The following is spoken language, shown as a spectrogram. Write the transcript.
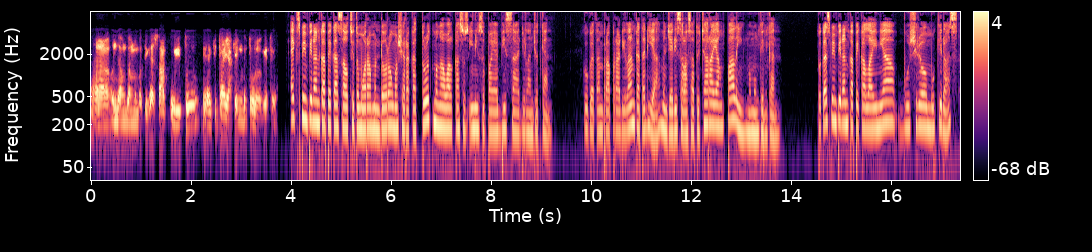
uh, Undang-Undang nomor 31 itu ya kita yakin betul gitu. Ex-pimpinan KPK Saud Situmorang mendorong masyarakat turut mengawal kasus ini supaya bisa dilanjutkan. Gugatan pra-peradilan, kata dia, menjadi salah satu cara yang paling memungkinkan. Bekas pimpinan KPK lainnya, Bushro Mukidas,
